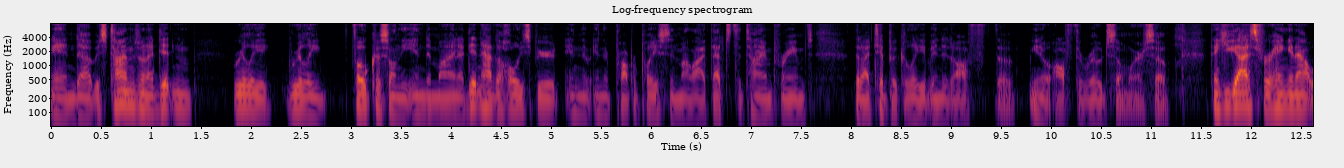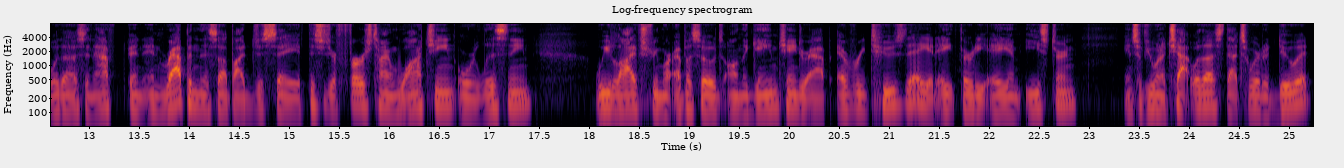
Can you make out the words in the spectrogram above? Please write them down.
And uh, it's times when I didn't really really focus on the end in mind. I didn't have the Holy Spirit in the in the proper place in my life. That's the time frames that I typically have ended off the you know off the road somewhere. So thank you guys for hanging out with us. And after and, and wrapping this up, I'd just say if this is your first time watching or listening. We live stream our episodes on the Game Changer app every Tuesday at 8:30 a.m. Eastern. And so if you want to chat with us, that's where to do it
